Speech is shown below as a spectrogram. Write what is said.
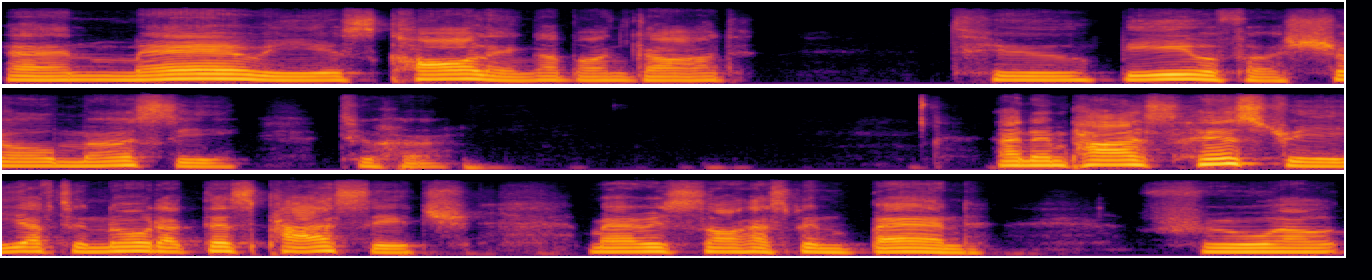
and Mary is calling upon God to be with her, show mercy to her. And in past history, you have to know that this passage Mary's song has been banned throughout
